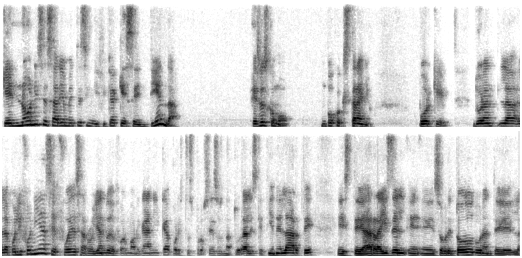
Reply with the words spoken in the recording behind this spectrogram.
que no necesariamente significa que se entienda. Eso es como un poco extraño, porque durante la, polifonía se fue desarrollando de forma orgánica por estos procesos naturales que tiene el arte, este, a raíz del, eh, eh, sobre todo durante el,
